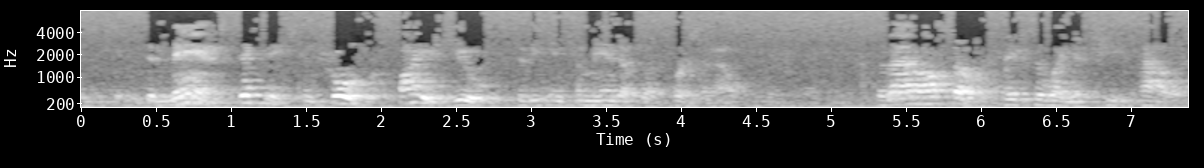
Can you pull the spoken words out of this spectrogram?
and demands, dictates, controls, requires you to be in command of the personnel. So that also takes away your chief powers.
